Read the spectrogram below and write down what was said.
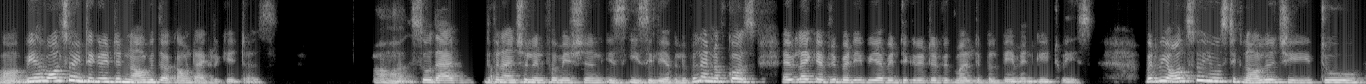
Uh, we have also integrated now with the account aggregators. Uh, so that the financial information is easily available. And of course, like everybody, we have integrated with multiple payment gateways. But we also use technology to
